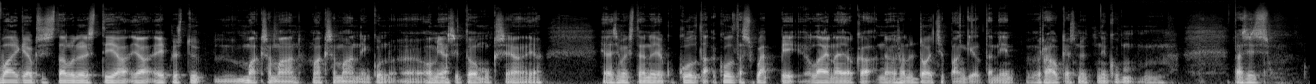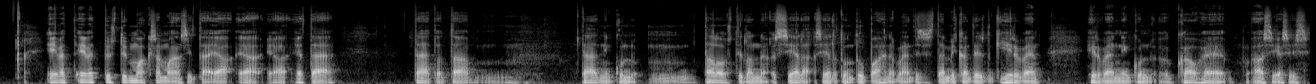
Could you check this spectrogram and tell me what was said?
vaikeuksissa taloudellisesti ja, ja ei pysty maksamaan, maksamaan niin kuin, omia sitoumuksiaan. Ja, ja esimerkiksi tämmöinen joku kulta, kultaswappi-laina, joka ne on saanut Deutsche Bankilta, niin raukesi nyt, niin kuin, tai siis eivät, eivät pysty maksamaan sitä ja, ja, ja, ja tämä, tämä, tota, tämä niin kuin, taloustilanne siellä, siellä tuntuu pahenevan entisestään, mikä on tietysti hirveän, hirveän niin kuin kauhea asia siis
